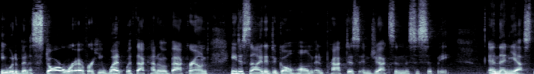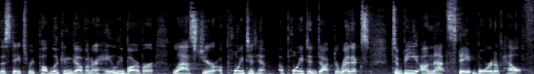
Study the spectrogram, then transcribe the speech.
He would have been a star wherever he went with that kind of a background. He decided to go home and practice in Jackson, Mississippi. And then, yes, the state's Republican governor, Haley Barbour, last year appointed him, appointed Dr. Reddix to be on that state board of health.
